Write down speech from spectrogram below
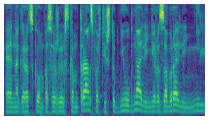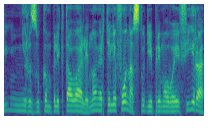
э, на городском пассажирском транспорте, чтобы не угнали, не разобрали, не, не разукомплектовали. Номер телефона студии прямого эфира.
